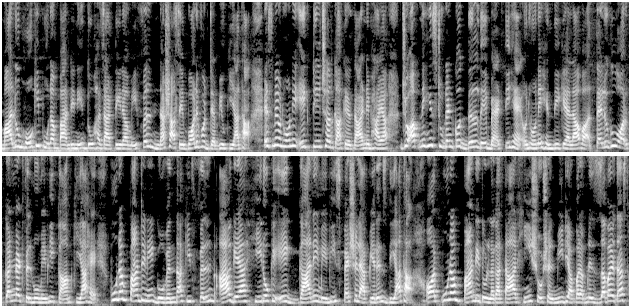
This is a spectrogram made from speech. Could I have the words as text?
मालूम हो कि पूनम पांडे ने 2013 में फ़िल्म नशा से बॉलीवुड डेब्यू किया था। इसमें उन्होंने एक टीचर का किरदार निभाया, जो अपने ही स्टूडेंट को दिल दे बैठती हैं। उन्होंने हिंदी के अलावा तेलुगु और कन्नड़ फ़िल्मों में भी काम किया है। पूनम पांडे ने गोविंदा की फ़िल्म आ गया हीरो के एक गाने में भी स्पेशल अपियरेंस दिया था। और पूनम पांडे तो लगातार ही सोशल मीडिया पर अपने ज़बरदस्त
